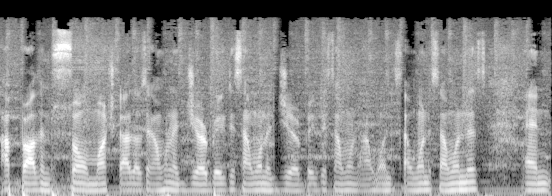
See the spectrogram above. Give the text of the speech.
I brought him so much, guys. I was like, I want to jailbreak this, I want to jailbreak this, I want, I want this, I want this, I want this, and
